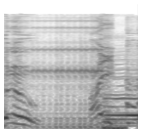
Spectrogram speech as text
two, fight!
